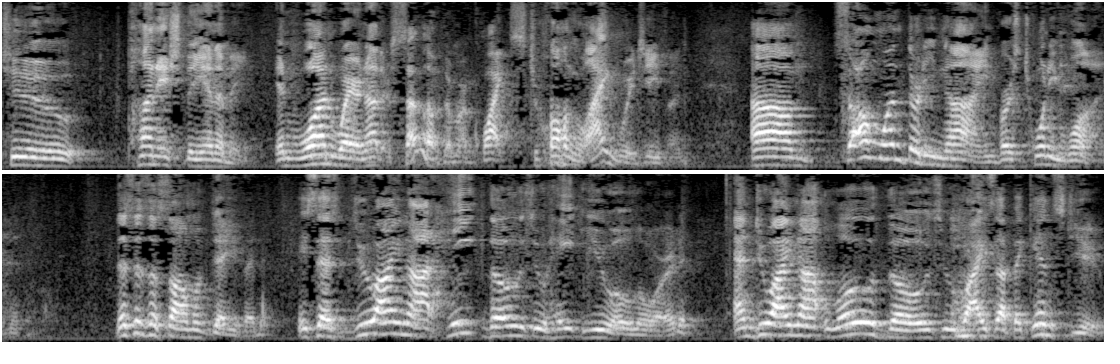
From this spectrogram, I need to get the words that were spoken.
to punish the enemy in one way or another. Some of them are quite strong language, even. Um, Psalm 139, verse 21. This is a psalm of David. He says, Do I not hate those who hate you, O Lord? And do I not loathe those who rise up against you?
